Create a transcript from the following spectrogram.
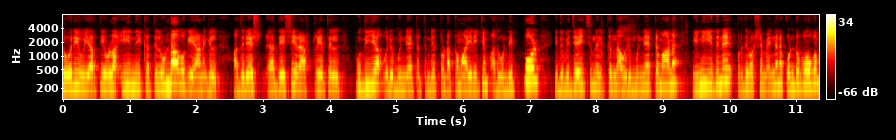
ചോരി ഉയർത്തിയുള്ള ഈ നീക്കത്തിൽ ഉണ്ടാവുകയാണെങ്കിൽ അത് ദേശീയ രാഷ്ട്രീയത്തിൽ പുതിയ ഒരു മുന്നേറ്റത്തിന്റെ തുടക്കമായിരിക്കും. അതുകൊണ്ട് ഇപ്പോൾ ഇത് വിജയിച്ച് നിൽക്കുന്ന ഒരു മുന്നേറ്റമാണ്. ഇനി ഇതിനെ പ്രതിപക്ഷം എങ്ങനെ കൊണ്ടുപോകും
